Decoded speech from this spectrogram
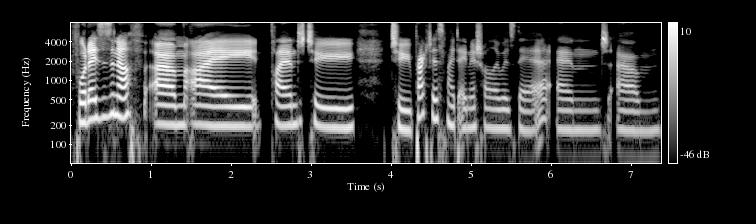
four days is enough. Um, I planned to to practice my Danish while I was there, and um,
